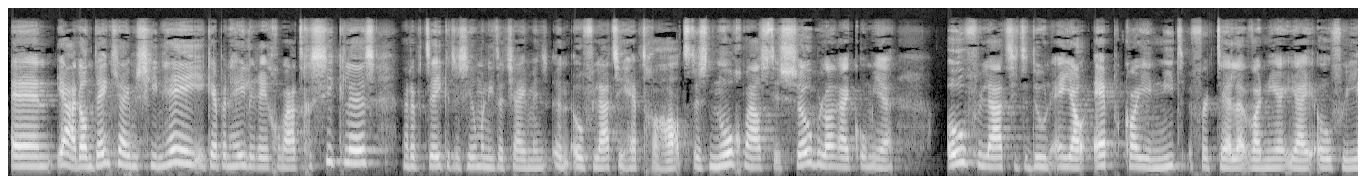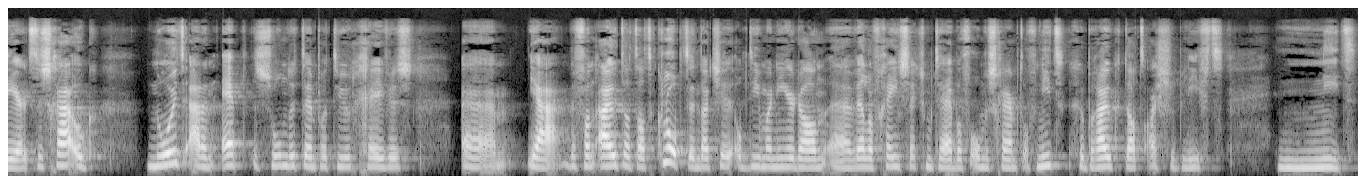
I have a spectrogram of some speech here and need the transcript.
En ja, dan denk jij misschien, hé, hey, ik heb een hele regelmatige cyclus. Maar dat betekent dus helemaal niet dat jij een ovulatie hebt gehad. Dus nogmaals, het is zo belangrijk om je ovulatie te doen. En jouw app kan je niet vertellen wanneer jij ovuleert. Dus ga ook nooit aan een app zonder temperatuurgegevens um, ja, ervan uit dat dat klopt. En dat je op die manier dan uh, wel of geen seks moet hebben of onbeschermd of niet. Gebruik dat alsjeblieft niet.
